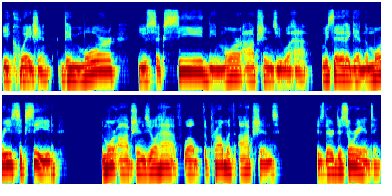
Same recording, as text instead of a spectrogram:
equation. The more you succeed, the more options you will have. Let me say that again. The more you succeed, the more options you'll have. Well, the problem with options is they're disorienting.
